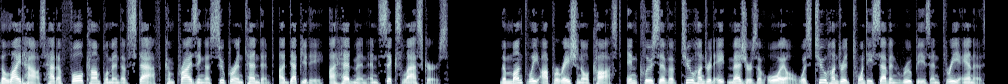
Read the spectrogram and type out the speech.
The lighthouse had a full complement of staff comprising a superintendent, a deputy, a headman and six lascars. The monthly operational cost, inclusive of 208 measures of oil was 227 rupees and 3 annas.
